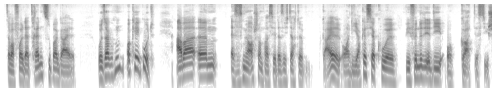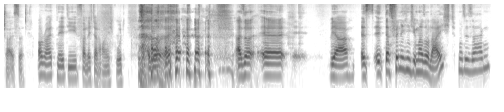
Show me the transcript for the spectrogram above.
ist aber voll der Trend, super geil. Wo ich sage, hm, okay, gut. Aber ähm, es ist mir auch schon passiert, dass ich dachte, geil, oh, die Jacke ist ja cool. Wie findet ihr die? Oh Gott, ist die scheiße. Alright, nee, die fand ich dann auch nicht gut. Also, also äh, ja, es, äh, das finde ich nicht immer so leicht, muss ich sagen.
